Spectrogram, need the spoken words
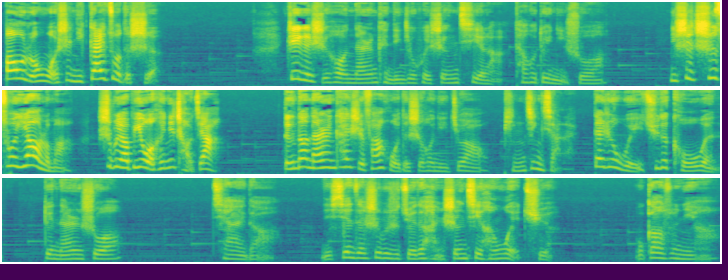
包容我是你该做的事。”这个时候，男人肯定就会生气了，他会对你说：“你是吃错药了吗？是不是要逼我和你吵架？”等到男人开始发火的时候，你就要平静下来，带着委屈的口吻对男人说：“亲爱的，你现在是不是觉得很生气、很委屈？我告诉你啊，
